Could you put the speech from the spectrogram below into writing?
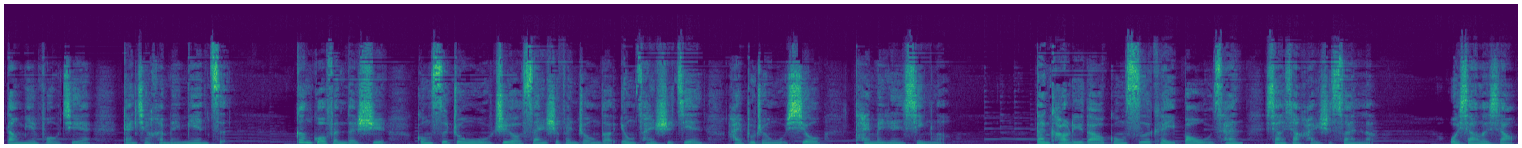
当面否决，感觉很没面子。更过分的是，公司中午只有三十分钟的用餐时间，还不准午休，太没人性了。但考虑到公司可以包午餐，想想还是算了。我笑了笑，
